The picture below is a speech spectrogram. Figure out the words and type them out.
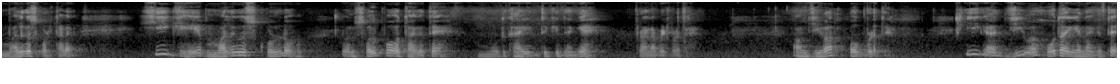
ಮಲಗಿಸ್ಕೊಳ್ತಾಳೆ. ಹೀಗೆ ಮಲಗಿಸ್ಕೊಂಡು ಒಂದು ಸ್ವಲ್ಪ ಹೊತ್ತಾಗುತ್ತೆ, ಮುದುಕ ಇದ್ದಕ್ಕಿದ್ದಂಗೆ ಪ್ರಾಣ ಬಿಟ್ಬಿಡ್ತಾರೆ ಅವನ ಜೀವ ಹೋಗ್ಬಿಡುತ್ತೆ. ಈಗ ಜೀವ ಹೋದಾಗ ಏನಾಗುತ್ತೆ,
